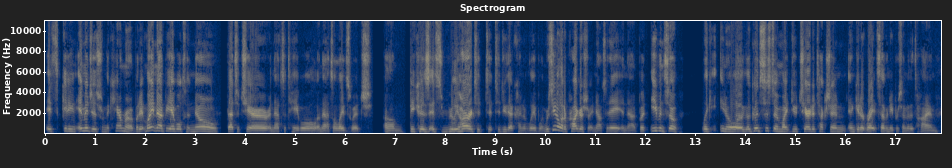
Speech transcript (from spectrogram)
it's getting images from the camera, but it might not be able to know that's a chair and that's a table and that's a light switch um, because it's really hard to, to, to do that kind of labeling. We're seeing a lot of progress right now today in that, but even so, like you know a, a, good system might do chair detection and get it right 70% of the time.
